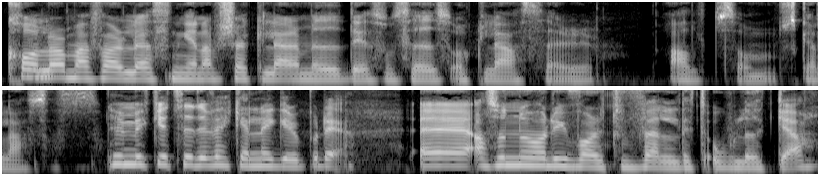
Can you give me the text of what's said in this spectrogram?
Kollar de här föreläsningarna, försöker lära mig det som sägs och läser allt som ska läsas. Hur mycket tid i veckan lägger du på det? Eh, alltså nu har det ju varit väldigt olika.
